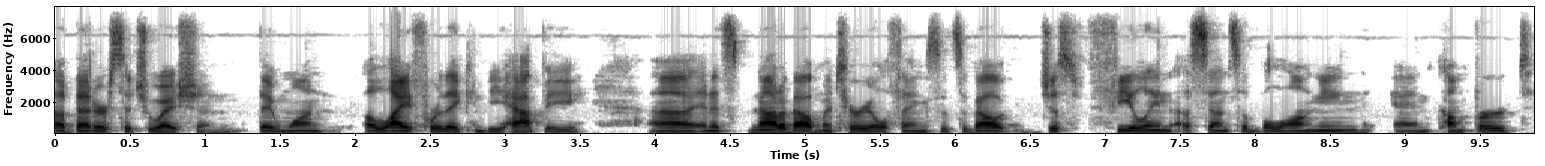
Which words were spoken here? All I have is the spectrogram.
a better situation. They want a life where they can be happy uh, and it's not about material things, it's about just feeling a sense of belonging and comfort.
